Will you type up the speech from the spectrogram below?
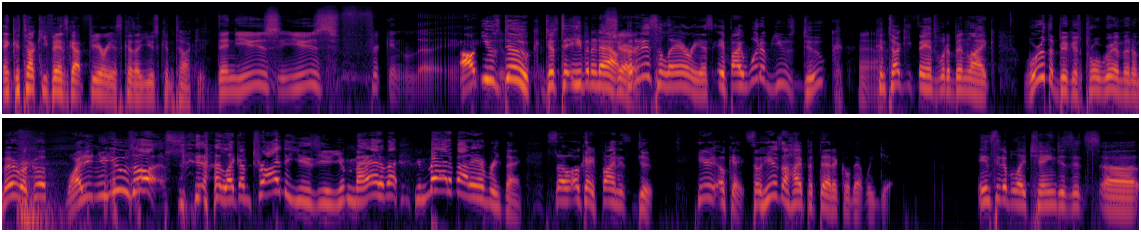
And Kentucky fans got furious because I used Kentucky. Then use use freaking. Uh, I'll use Duke just to even it out. Sure. But it is hilarious. If I would have used Duke, Yeah. Kentucky fans would have been like, "We're the biggest program in America. Why didn't you use us?" like I'm trying to use you. You're mad about you're mad about everything. So okay, fine. It's Duke. Here, okay. So here's a hypothetical that we get. NCAA changes its uh,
